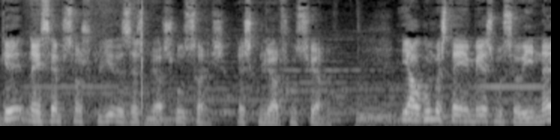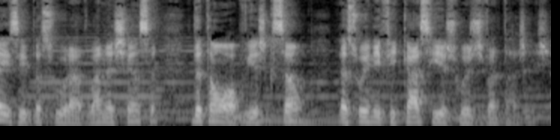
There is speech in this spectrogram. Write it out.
que nem sempre são escolhidas as melhores soluções, as que melhor funcionam. E algumas têm mesmo o seu inêxito assegurado à nascença de tão óbvias que são a sua ineficácia e as suas desvantagens.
